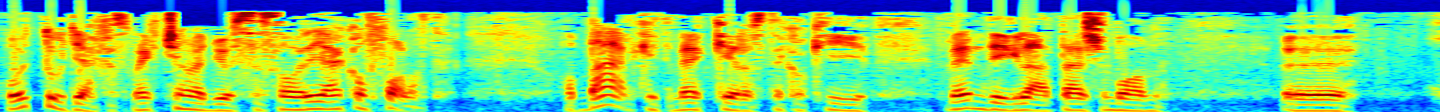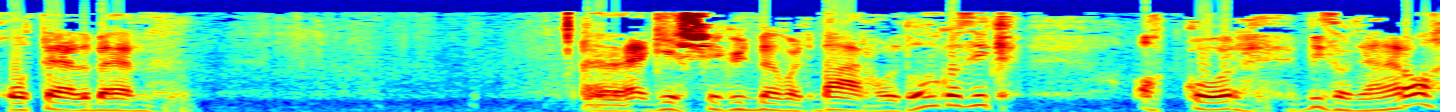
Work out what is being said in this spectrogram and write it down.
Hogy tudják azt megcsinálni, hogy összeszarják a falat? Ha bárkit megkérdeztek, aki vendéglátásban, ö, hotelben, ö, egészségügyben vagy bárhol dolgozik, akkor bizonyára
